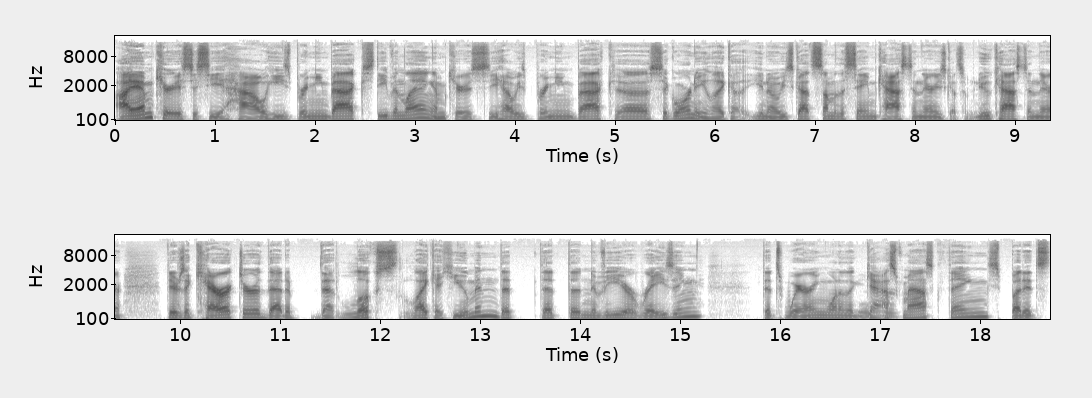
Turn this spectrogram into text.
I am curious to see how he's bringing back Stephen Lang. I'm curious to see how he's bringing back uh, Sigourney. Like, uh, you know, he's got some of the same cast in there. He's got some new cast in there. There's a character that uh, that looks like a human that that the Navi are raising, that's wearing one of the Mhm. gas mask things, but it's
